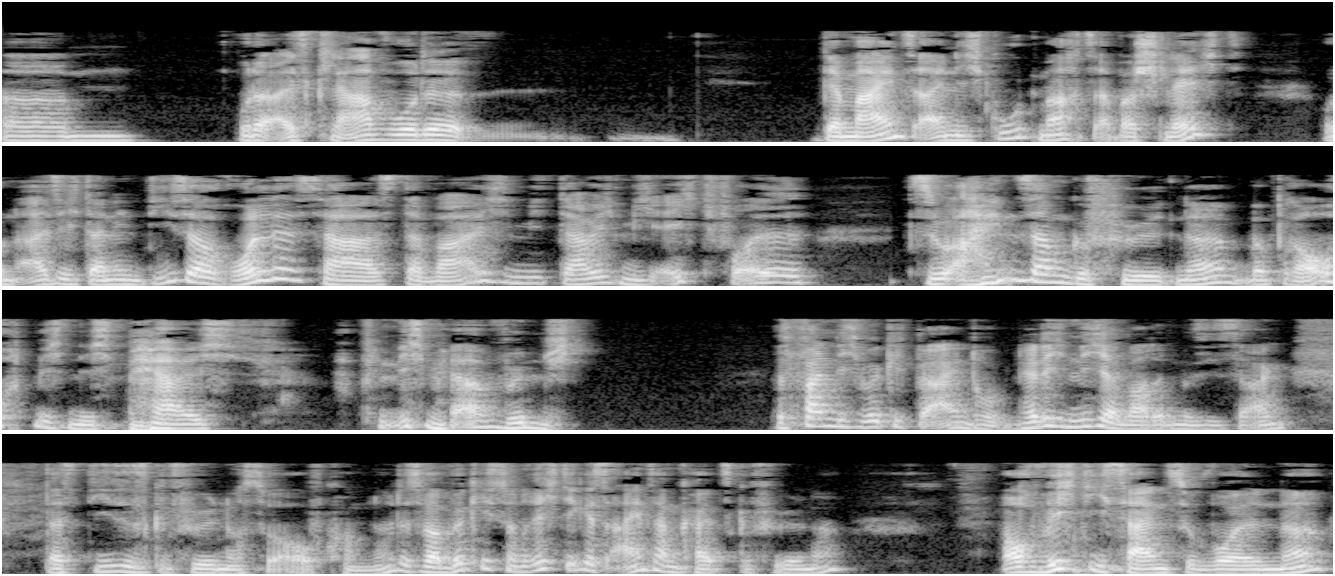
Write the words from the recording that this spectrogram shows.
ähm, oder als klar wurde, der meint's eigentlich gut, macht's aber schlecht. Und als ich dann in dieser Rolle saß, da war ich mich, da habe ich mich echt voll zu einsam gefühlt, ne? Man braucht mich nicht mehr, ich bin nicht mehr erwünscht. Das fand ich wirklich beeindruckend. Hätte ich nicht erwartet, muss ich sagen, dass dieses Gefühl noch so aufkommt. Ne? Das war wirklich so ein richtiges Einsamkeitsgefühl. Ne? Auch wichtig sein zu wollen. Ne?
